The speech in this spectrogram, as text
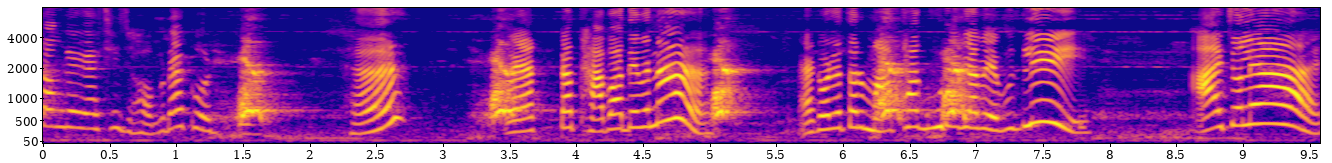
সঙ্গে গেছে ঝগড়া করতে। হ্যাঁ? ও একটা থাবা দেবে না? একেবারে তোর মাথা ঘুরে যাবে, বুঝলি? আয়, চলে আয়।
